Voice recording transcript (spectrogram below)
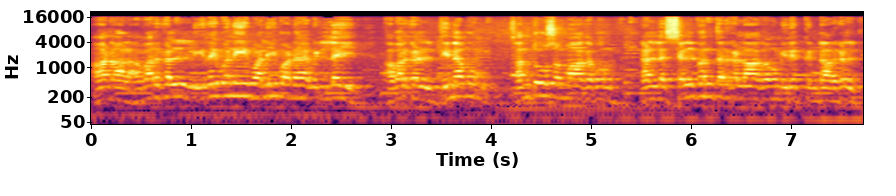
ஆனால் அவர்கள் இறைவனை வழிபடவில்லை. அவர்கள் தினமும் சந்தோஷமாகவும் நல்ல செல்வந்தர்களாகவும் இருக்கின்றார்கள்.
